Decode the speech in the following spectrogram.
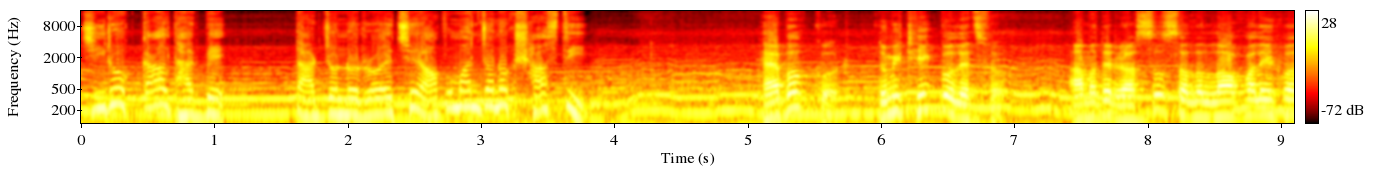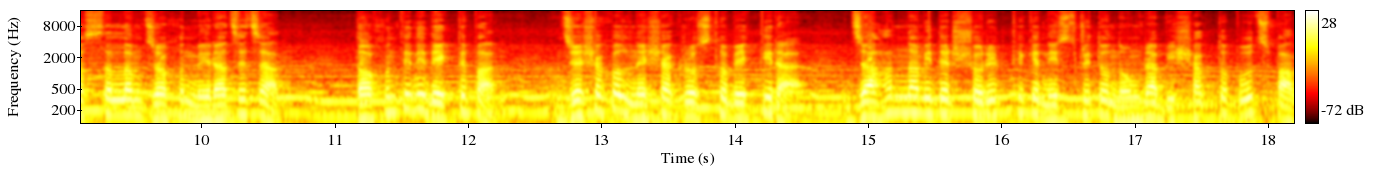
চিরকাল থাকবে। তার জন্য রয়েছে অপমানজনক শাস্তি। হ্যাঁ বক্কর, তুমি ঠিক বলেছ। আমাদের রাসূল সাল্লাহ আলহাসাল্লাম যখন মেরাজে যান, তখন তিনি দেখতে পান যে সকল নেশাগ্রস্ত ব্যক্তিরা জাহান্নামীদের শরীর থেকে নিঃসৃত নোংরা বিষাক্ত পুজ পান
